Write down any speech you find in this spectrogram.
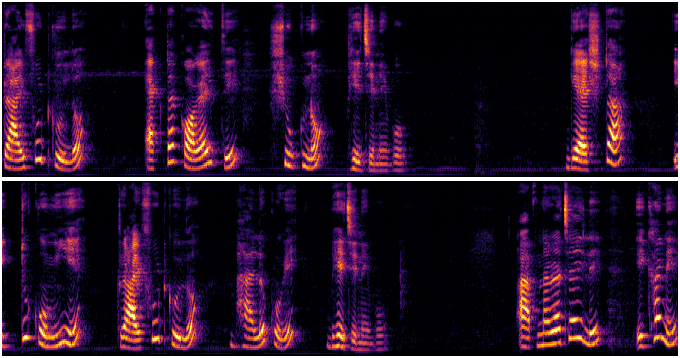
ড্রাই ফ্রুটগুলো একটা কড়াইতে শুকনো ভেজে নেব। গ্যাসটা একটু কমিয়ে ড্রাই ফ্রুটগুলো ভালো করে ভেজে নেব। আপনারা চাইলে এখানে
